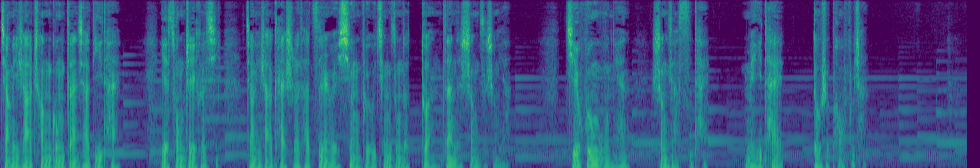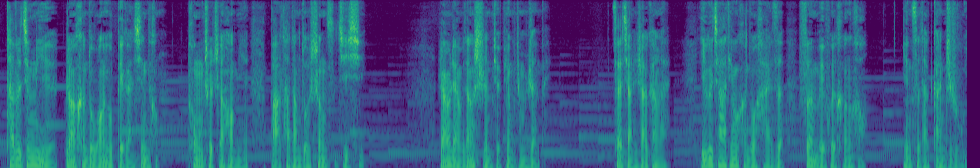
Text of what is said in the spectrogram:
蒋丽莎成功诞下第一胎，也从这一刻起，蒋丽莎开始了她自认为幸福又轻松的短暂的生子生涯。结婚五年，生下四胎，每一胎都是剖腹产。他的经历让很多网友倍感心疼，痛斥陈浩民把他当做生子机器。然而，两位当事人却并不这么认为。在蒋丽莎看来，一个家庭有很多孩子，氛围会很好。因此，他甘之如饴，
